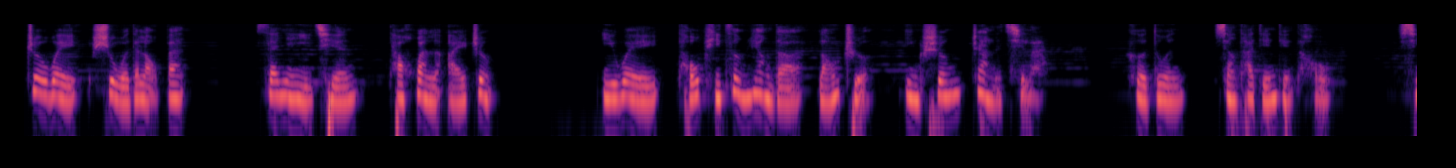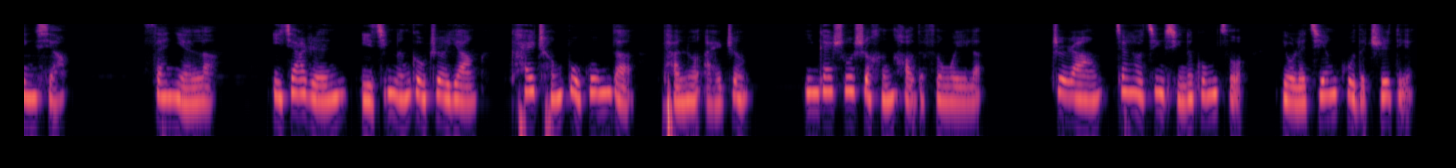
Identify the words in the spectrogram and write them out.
这位是我的老伴。三年以前，他患了癌症。”一位头皮锃亮的老者应声站了起来。赫顿向他点点头，心想：三年了。一家人已经能够这样开诚布公地谈论癌症，应该说是很好的氛围了。这让将要进行的工作有了坚固的支点。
